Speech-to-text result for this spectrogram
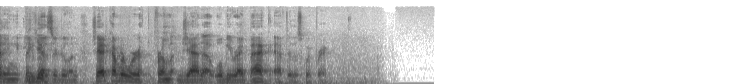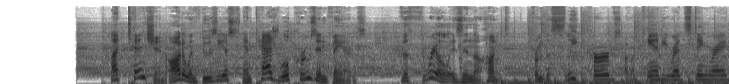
everything thank you you. guys are doing. Chad Cumberworth from JATA. We'll be right back after this quick break. Attention, auto enthusiasts and casual cruising fans. The thrill is in the hunt. From the sleek curves of a candy red Stingray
